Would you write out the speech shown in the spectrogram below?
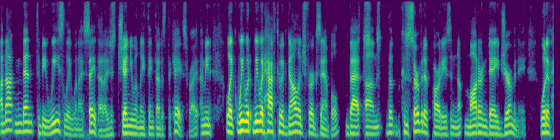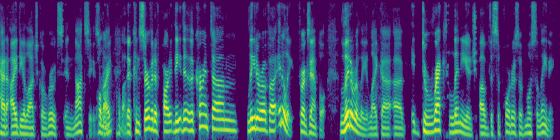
I'm not meant to be Weasley when I say that. I just genuinely think that is the case, right? I mean, like we would we would have to acknowledge, for example, that um, the conservative parties in modern day Germany would have had ideological roots in Nazis, hold right? On, hold on. The conservative party, the the, the current um, leader of uh, Italy, for example, literally like a, a direct lineage of the supporters of Mussolini.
